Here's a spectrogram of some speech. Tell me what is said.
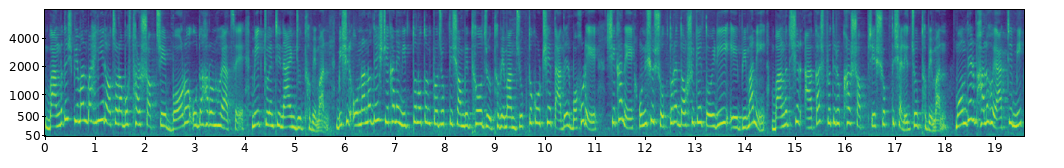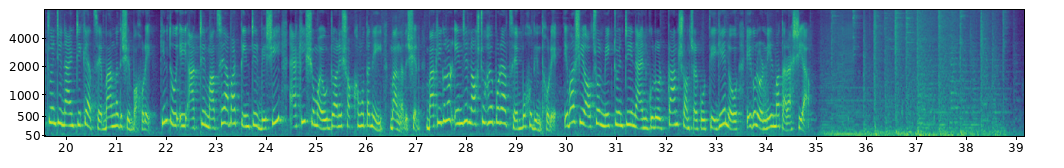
বাংলাদেশ বিমান বাহিনীর অচলাবস্থার সবচেয়ে বড় উদাহরণ হয়ে আছে মিগ টোয়েন্টি নাইন যুদ্ধ বিমান বিশ্বের অন্যান্য দেশ যেখানে নিত্য নতুন প্রযুক্তি সমৃদ্ধ যুদ্ধ বিমান যুক্ত করছে, তাদের বহরে সেখানে উনিশশো সত্তরের দশকে তৈরি এই বিমানই বাংলাদেশের আকাশ প্রতিরক্ষার সবচেয়ে শক্তিশালী যুদ্ধ বিমান মন্দের ভালো হয়ে আটটি মিগ টোয়েন্টি নাইন টিকে আছে বাংলাদেশের বহরে। কিন্তু এই আটটির মাঝে আবার তিনটির বেশি একই সময় উড্ডয়নের সক্ষমতা নেই বাংলাদেশের। বাকিগুলোর ইঞ্জিন নষ্ট হয়ে পড়ে আছে বহুদিন ধরে। এবার সেই অচল মিগ টোয়েন্টি নাইনগুলোর প্রাণ সঞ্চার করতে এগিয়ে এলো এগুলোর নির্মাতা রাশিয়া।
